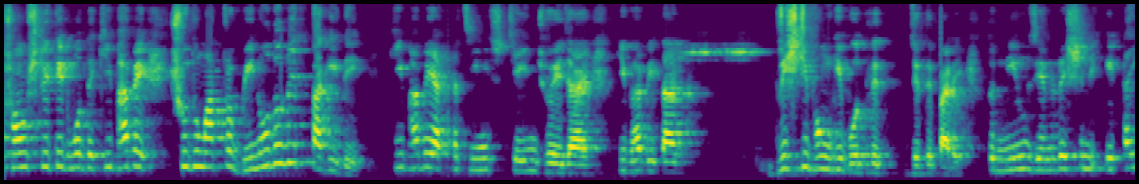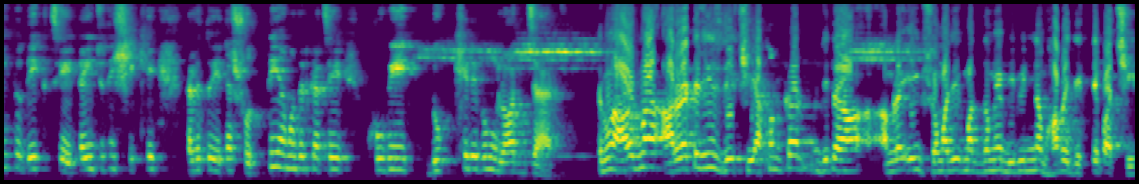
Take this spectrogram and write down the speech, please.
সংস্কৃতির মধ্যে কীভাবে শুধুমাত্র বিনোদনের তাগিদে কীভাবে একটা জিনিস চেঞ্জ হয়ে যায়, কীভাবে তার দৃষ্টিভঙ্গি বদলে যেতে পারে। তো নিউ জেনারেশন এটাই তো দেখছে এটাই যদি শেখে তাহলে তো এটা সত্যিই আমাদের কাছে খুবই দুঃখের এবং লজ্জার। এবং আরও আমরা- আরও একটা জিনিস দেখছি এখনকার যেটা আমরা এই সামাজিক মাধ্যমে বিভিন্নভাবে দেখতে পাচ্ছি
